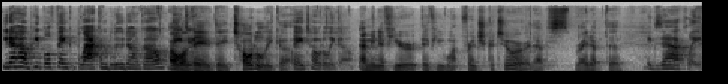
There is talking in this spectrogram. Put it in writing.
You know how people think black and blue don't go? They oh, do. they they totally go. They totally go. I mean, if you're if you want French couture, that's right up the. Exactly.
